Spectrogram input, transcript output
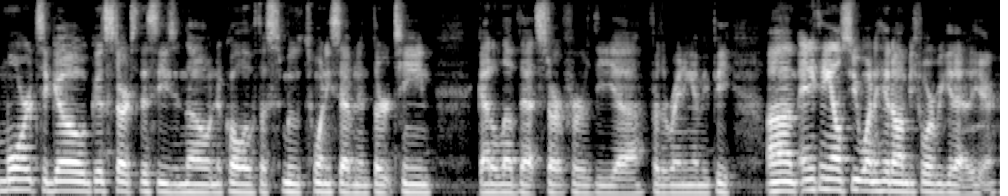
more to go. Good start to the season though. Nikola with a smooth 27 and 13. Gotta love that start for the uh, for the reigning MVP. Um, anything else you want to hit on before we get out of here?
